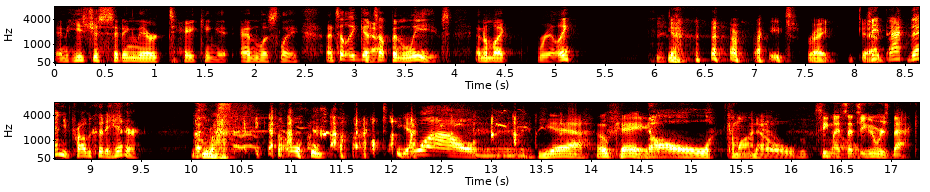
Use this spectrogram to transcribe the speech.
and he's just sitting there taking it endlessly until he gets Yeah. up and leaves. And I'm like, really? yeah, right, right. See, back then you probably could have hit her. Oh, oh God. Yeah, Wow. yeah. Okay. No, come on. No. now. See, my sense of humor is back.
